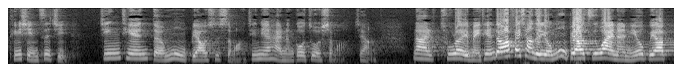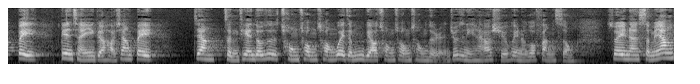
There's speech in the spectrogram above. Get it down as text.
提醒自己。今天的目标是什么？今天还能够做什么？这样，那除了每天都要非常的有目标之外呢，你又不要被变成一个好像被这样整天都是冲冲冲，为着目标冲冲冲的人。就是你还要学会能够放松。所以呢，什么样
